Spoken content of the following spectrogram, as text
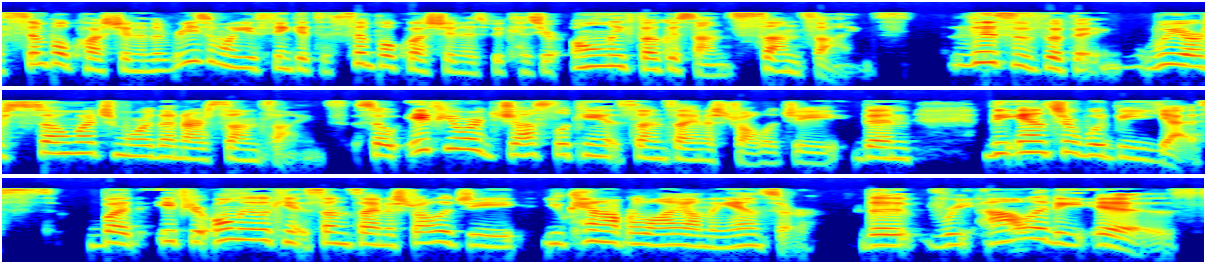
a simple question, and the reason why you think it's a simple question is because you're only focused on sun signs. This is the thing. We are so much more than our sun signs. So, if you are just looking at sun sign astrology, then the answer would be yes. But if you're only looking at sun sign astrology, you cannot rely on the answer. The reality is,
